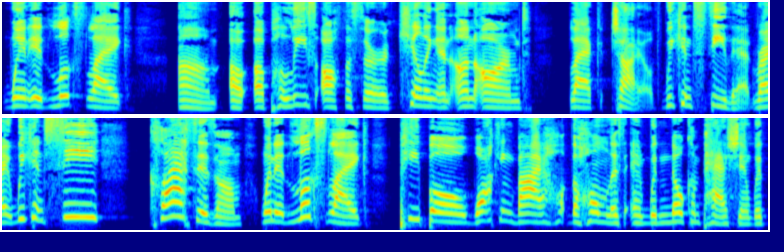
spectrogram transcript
when it looks like um, a, a police officer killing an unarmed black child. We can see that, right? We can see classism when it looks like people walking by the homeless and with no compassion, with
